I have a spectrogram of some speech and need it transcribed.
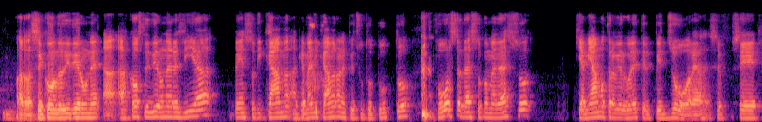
Guarda, a seconda di dire un, a, a costo di dire un'eresia, penso di Cameron, anche a me di Cameron è piaciuto tutto, forse adesso come adesso chiamiamo tra virgolette il peggiore, eh, se, se,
